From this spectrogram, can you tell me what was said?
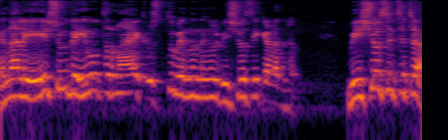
എന്നാൽ യേശു ദൈവപുത്രനായ ക്രിസ്തു എന്ന് നിങ്ങൾ വിശ്വസിക്കേണ്ടതിനും വിശ്വസിച്ചിട്ട്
